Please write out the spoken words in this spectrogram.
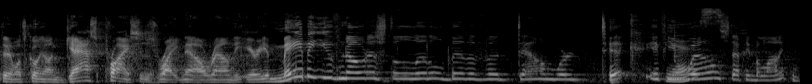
Then what's going on gas prices right now around the area. Maybe you've noticed a little bit of a downward tick, if you Yes. will. Stephanie Milani from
